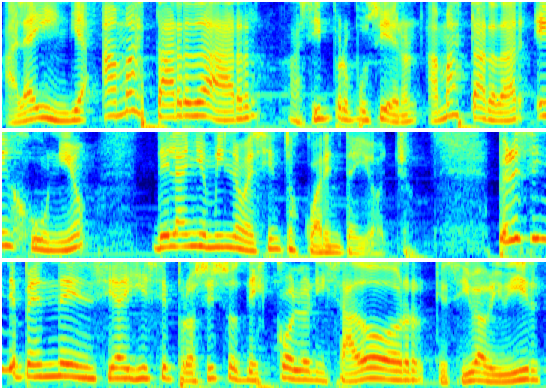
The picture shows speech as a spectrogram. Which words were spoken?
a la India a más tardar, así propusieron, a más tardar en junio del año 1948. Pero esa independencia y ese proceso descolonizador que se iba a vivir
